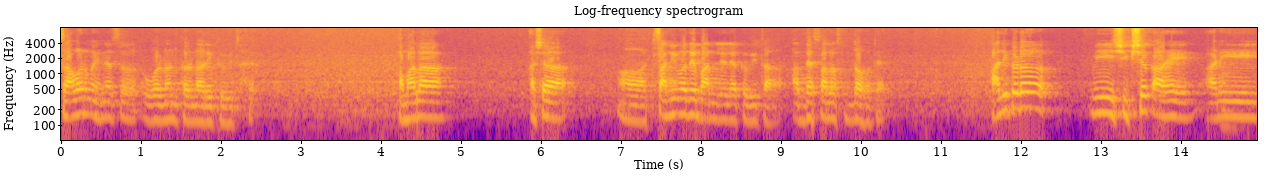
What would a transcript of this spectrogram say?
श्रावण महिन्याचं वर्णन करणारी कविता आहे. आम्हाला अशा चालीमध्ये बांधलेल्या कविता अभ्यासाला सुद्धा होत्या. अलीकडं मी शिक्षक आहे आणि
